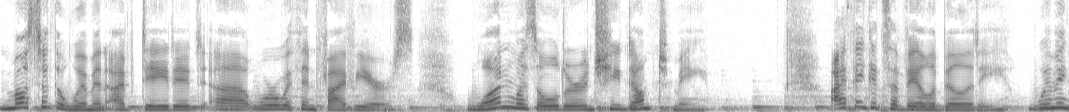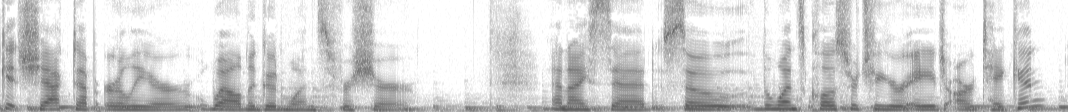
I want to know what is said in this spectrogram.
Most of the women I've dated uh, were within five years. One was older and she dumped me. I think it's availability. Women get shacked up earlier, well, the good ones for sure. And I said, So the ones closer to your age are taken?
